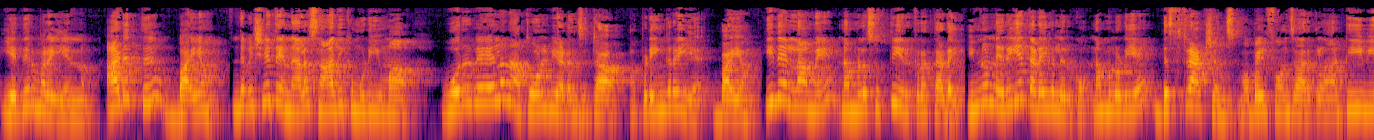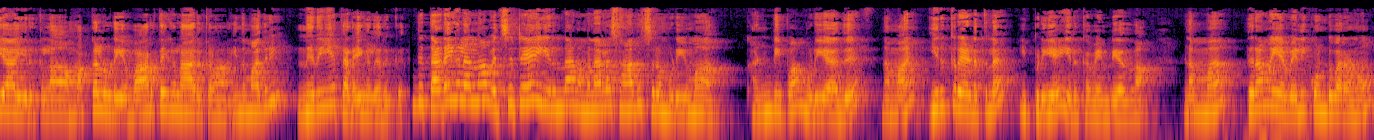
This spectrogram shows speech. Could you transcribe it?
எதிர்மறை எண்ணம். அடுத்து பயம். இந்த விஷயத்தை என்னால சாதிக்க முடியுமா? ஒருவேளை நான் தோல்வி அடைஞ்சிட்டா அப்படிங்கிற பயம். இது எல்லாமே நம்மளை சுத்தி இருக்கிற தடை. இன்னும் நிறைய தடைகள் இருக்கும். நம்மளுடைய டிஸ்ட்ராக்ஷன்ஸ் மொபைல் போன்ஸா இருக்கலாம் டிவியா இருக்கலாம் மக்களுடைய வார்த்தைகளா இருக்கலாம் இந்த மாதிரி நிறைய தடைகள் இருக்கு. இந்த தடைகள் எல்லாம் வச்சுட்டே இருந்தா நம்மளால சாதிச்சிட முடியுமா? கண்டிப்பா முடியாது. நம்ம இருக்கிற இடத்துல இப்படியே இருக்க வேண்டியதுதான். நம்ம திறமையை வெளிக்கொண்டு வரணும்.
